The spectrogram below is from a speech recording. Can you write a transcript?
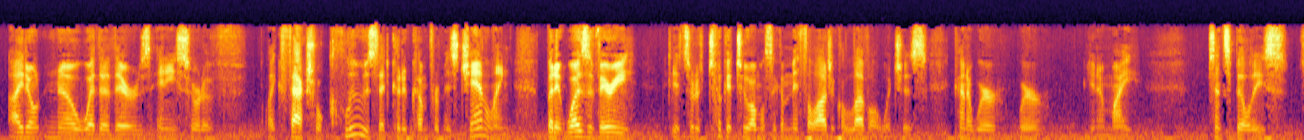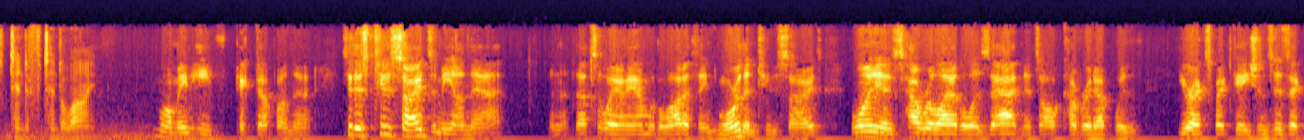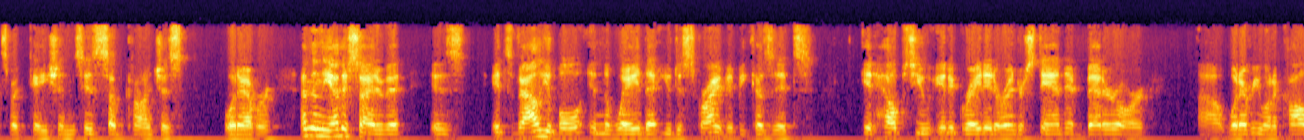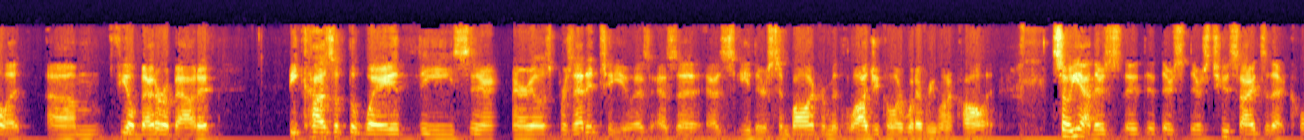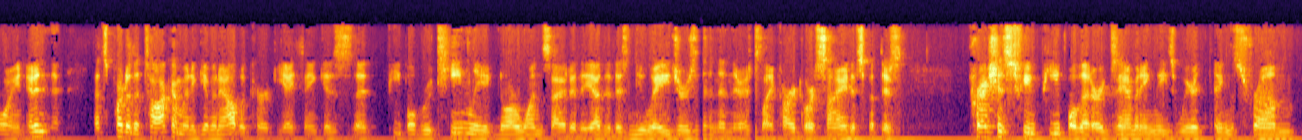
I don't know whether there's any sort of like factual clues that could have come from his channeling, but it was a very it sort of took it to almost like a mythological level, which is kind of where where you know my sensibilities tend to tend to lie. Well, maybe he picked up on that. See, there's two sides of me on that, and that's the way I am with a lot of things. More than two sides. One is how reliable is that, and it's all covered up with your expectations, his expectations, his subconscious, whatever. And then the other side of it is it's valuable in the way that you described it because it's it helps you integrate it or understand it better or uh, whatever you want to call it, um, feel better about it because of the way the scenario is presented to you as, as, a, as either symbolic or mythological or whatever you want to call it. So yeah, there's there's there's two sides of that coin, and that's part of the talk I'm going to give in Albuquerque. I think is that people routinely ignore one side or the other. There's New Agers, and then there's like hardcore scientists, but there's precious few people that are examining these weird things from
